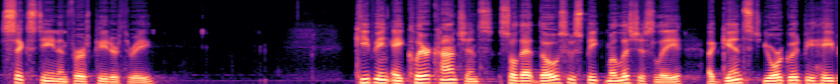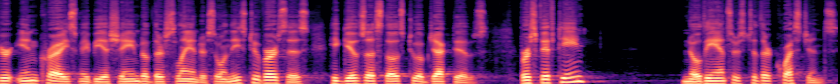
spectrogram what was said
16 in 1 Peter 3 keeping a clear conscience so that those who speak maliciously against your good behavior in Christ may be ashamed of their slander. So in these two verses, he gives us those two objectives. Verse 15, know the answers to their questions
